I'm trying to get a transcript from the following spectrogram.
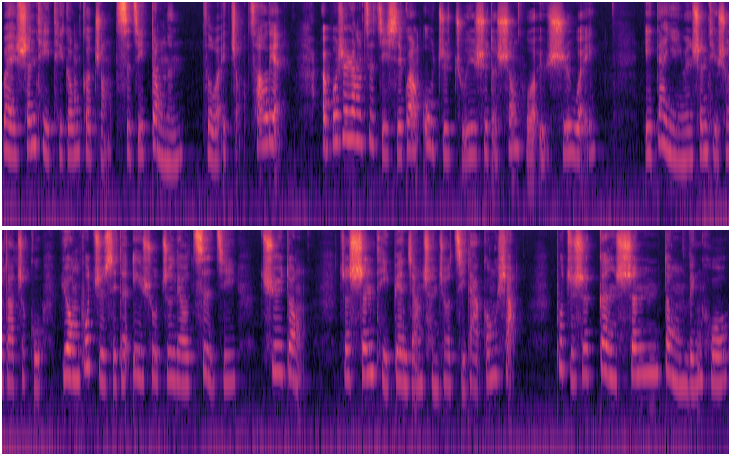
为身体提供各种刺激动能，作为一种操练，而不是让自己习惯物质主义式的生活与思维。一旦演员身体受到这股永不止息的艺术之流刺激驱动，这身体便将成就极大功效，不只是更生动灵活、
